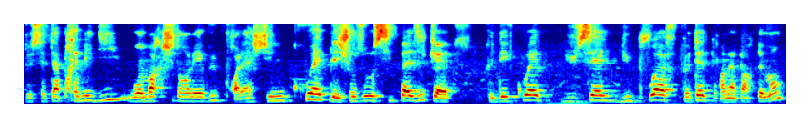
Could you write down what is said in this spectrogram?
de cet après-midi où on marchait dans les rues pour aller acheter une couette, des choses aussi basiques que des couettes, du sel, du poivre, peut-être pour un appartement,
